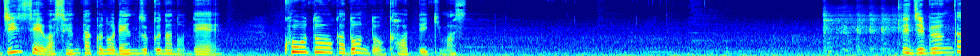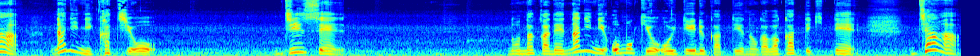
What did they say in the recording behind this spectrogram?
人生は選択の連続なので行動がどんどん変わっていきます。で自分が何に価値を人生の中で何に重きを置いているかっていうのが分かってきてじゃあ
